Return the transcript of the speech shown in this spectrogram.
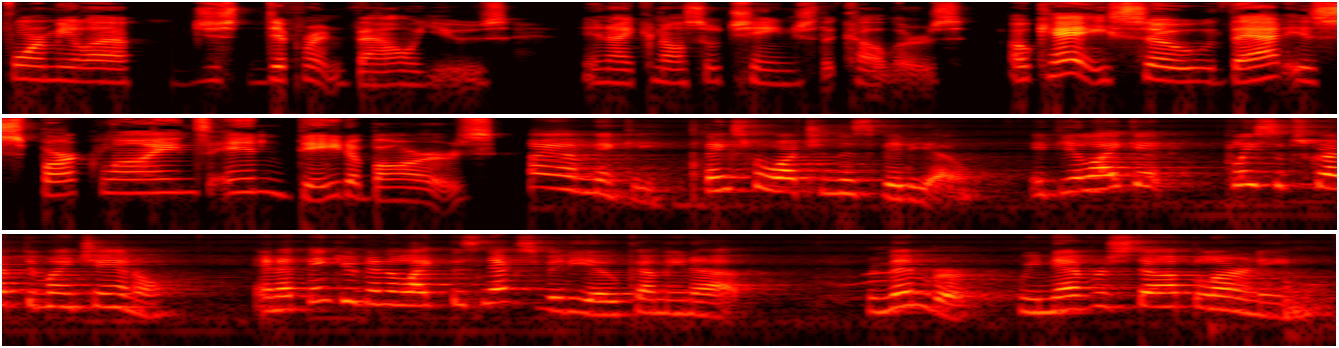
formula, just different values and I can also change the colors. Okay, so that is sparklines and data bars. Hi, I'm Mickey. Thanks for watching this video. If you like it, please subscribe to my channel. And I think you're going to like this next video coming up. Remember, we never stop learning.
